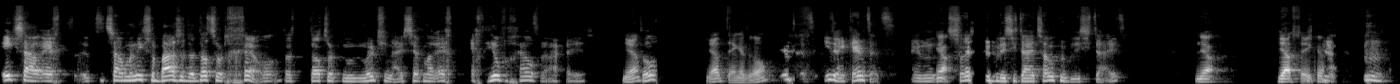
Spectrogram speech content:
ik zou echt, het, zou me niks verbazen dat dat soort geld, dat, dat soort merchandise, zeg maar, echt, echt heel veel geld waard is. Ja? Toch? Ja, ik denk het wel. Het. Iedereen kent het. En ja. slechte publiciteit is ook publiciteit. Ja, ja zeker. Ja.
